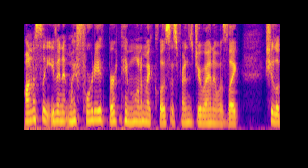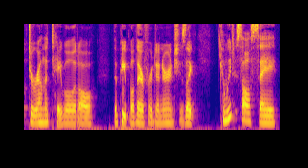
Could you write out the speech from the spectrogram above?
Honestly, even at my 40th birthday, one of my closest friends, Joanna, was like, she looked around the table at all the people there for dinner and she's like, can we just all say,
